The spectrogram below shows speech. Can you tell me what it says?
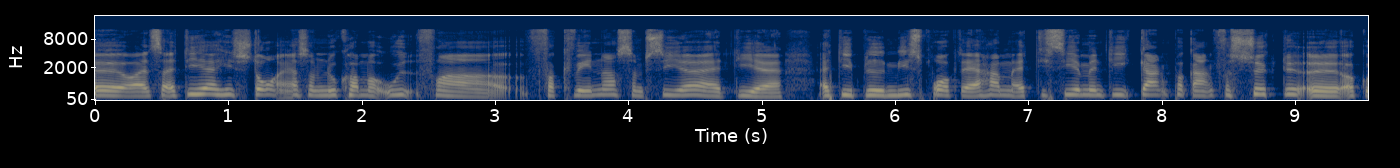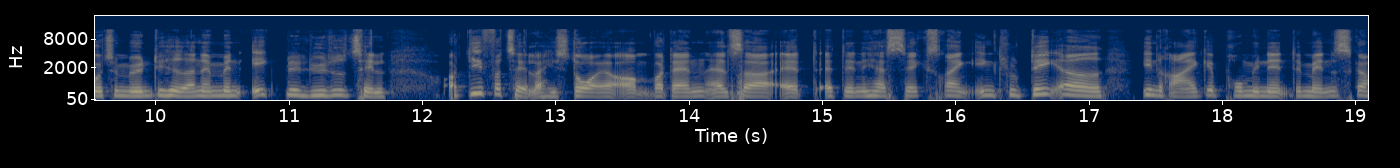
Øh, og altså at de her historier, som nu kommer ud fra, fra kvinder, som siger, at de, er, at de er blevet misbrugt af ham, at de siger, at de gang på gang forsøgte øh, at gå til myndighederne, men ikke blev lyttet til. Og de fortæller historier om, hvordan altså, at, at denne her sexring inkluderede en række prominente mennesker,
